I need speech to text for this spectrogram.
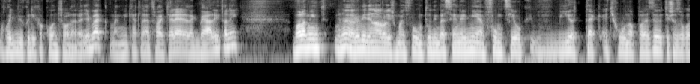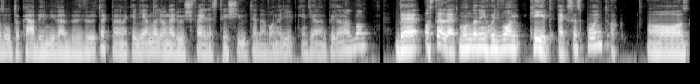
hogy működik a kontroller egyebek, meg miket lehet rajta jelenleg beállítani. Valamint nagyon röviden arról is majd fogunk tudni beszélni, hogy milyen funkciók jöttek egy hónappal ezelőtt, és azok azóta kb. mivel bővültek, mert ennek egy ilyen nagyon erős fejlesztési üteme van egyébként jelen pillanatban. De azt el lehet mondani, hogy van két access point, az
